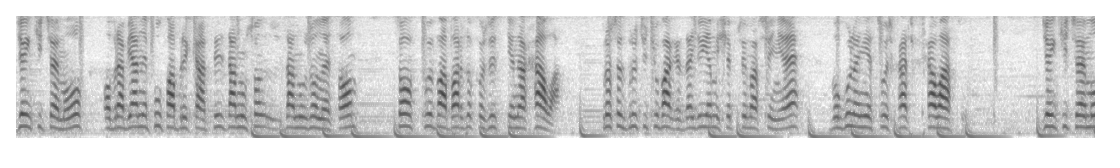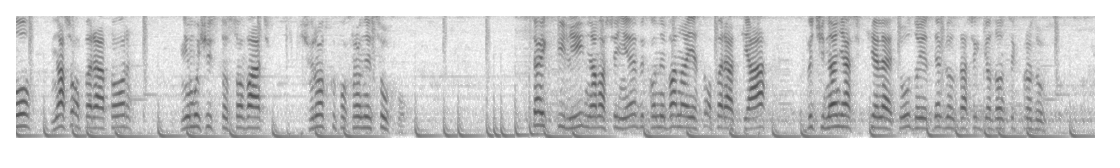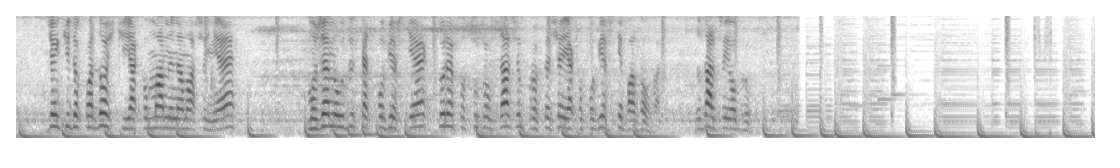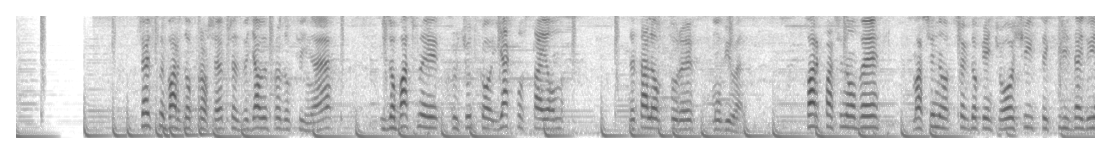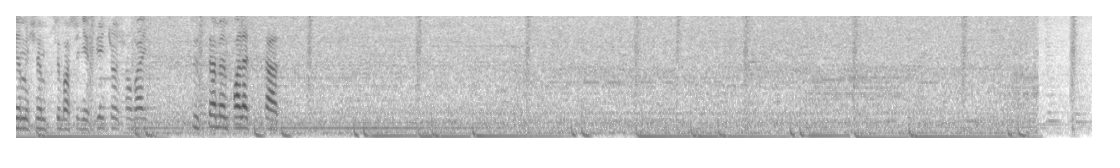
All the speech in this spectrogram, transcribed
dzięki czemu obrabiane półfabrykaty zanurzone są, co wpływa bardzo korzystnie na hałas. Proszę zwrócić uwagę, znajdujemy się przy maszynie, w ogóle nie słychać hałasu, dzięki czemu nasz operator nie musi stosować środków ochrony suchu. W tej chwili na maszynie wykonywana jest operacja wycinania szkieletu do jednego z naszych wiodących produktów. Dzięki dokładności, jaką mamy na maszynie, możemy uzyskać powierzchnie, które posłużą w dalszym procesie jako powierzchnie bazowe do dalszej obróbki. Przejdźmy bardzo proszę przez wydziały produkcyjne i zobaczmy króciutko, jak powstają detale, o których mówiłem. Park maszynowy, maszyny od 3 do 5 osi. W tej chwili znajdujemy się przy maszynie 5-osiowej z systemem paletyzacji.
